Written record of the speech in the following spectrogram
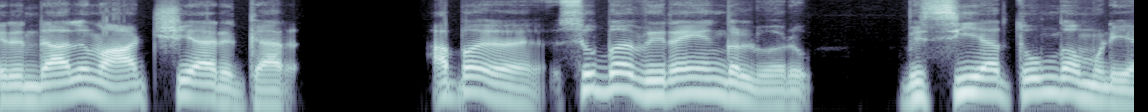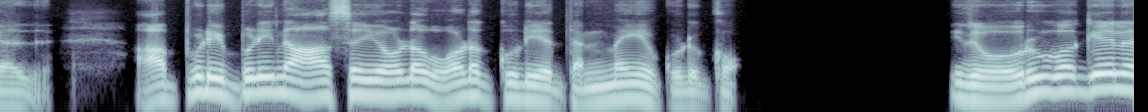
இருந்தாலும் ஆட்சியாக இருக்கார். அப்போ சுப விரயங்கள் வரும். பிஸியாக தூங்க முடியாது. அப்படி இப்படின்னு ஆசையோடு ஓடக்கூடிய தன்மையை கொடுக்கும். இது ஒரு வகையில்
